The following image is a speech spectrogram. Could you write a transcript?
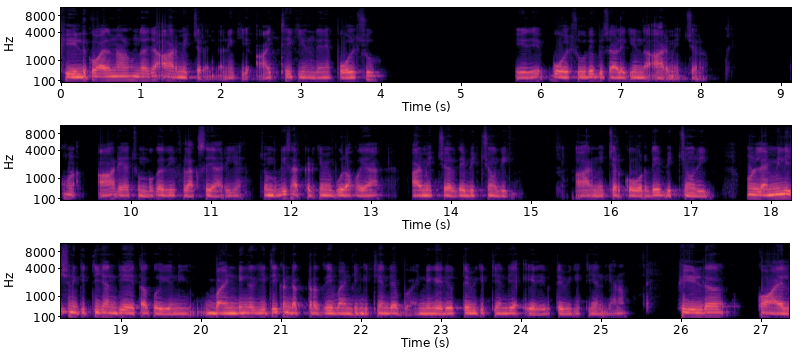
ਫੀਲਡ ਕੋਇਲ ਨਾਲ ਹੁੰਦਾ ਜਾਂ ਆਰਮੇਚਰ ਯਾਨੀ ਕਿ ਇੱਥੇ ਕੀ ਹੁੰਦੇ ਨੇ? ਪੋਲ ਸ਼ੂ ਇਹਦੇ ਪੋਲ ਸ਼ੂ ਦੇ ਵਿਚਾਲੇ ਕੀ ਹੁੰਦਾ? ਆਰਮੇਚਰ ਹੁਣ ਆ ਰਿਹਾ ਚੁੰਬਕ ਦੀ ਫਲਕਸ ਜਾ ਰਹੀ ਹੈ। ਚੁੰਬਕੀ ਸਰਕਟ ਕਿਵੇਂ ਪੂਰਾ ਹੋਇਆ? ਆਰਮੇਚਰ ਦੇ ਵਿੱਚੋਂ ਦੀ। ਆਰਮੇਚਰ ਕੋਰ ਦੇ ਵਿੱਚੋਂ ਦੀ। ਹੁਣ ਲੈਮੀਨੇਸ਼ਨ ਕੀਤੀ ਜਾਂਦੀ ਹੈ, ਇਹ ਤਾਂ ਕੋਈ ਨਹੀਂ। ਬਾਈਂਡਿੰਗ ਕੀਤੀ ਕੰਡਕਟਰ ਦੀ ਬਾਈਂਡਿੰਗ ਕੀਤੀ ਜਾਂਦੀ ਹੈ ਬਾਈਂਡਿੰਗ ਇਹਦੇ ਉੱਤੇ ਵੀ ਕੀਤੀ ਜਾਂਦੀ ਹੈ, ਇਹਦੇ ਉੱਤੇ ਵੀ ਕੀਤੀ ਜਾਂਦੀ ਹੈ ਨਾ। ਫੀਲਡ ਕੋਇਲ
